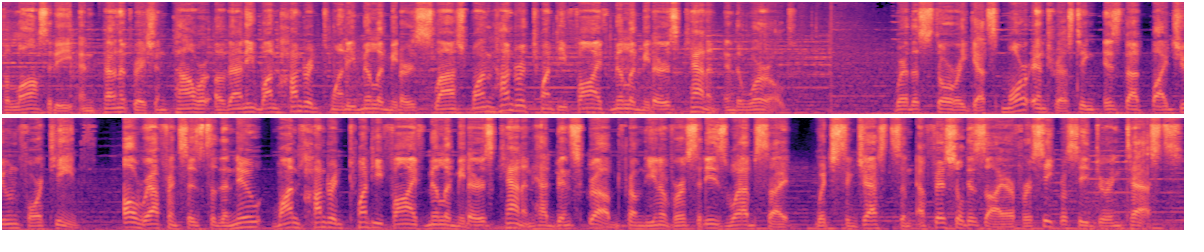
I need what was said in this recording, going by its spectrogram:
velocity and penetration power of any 120mm-125mm cannon in the world. Where the story gets more interesting is that by June 14, all references to the new 125mm cannon had been scrubbed from the university's website, which suggests an official desire for secrecy during tests.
